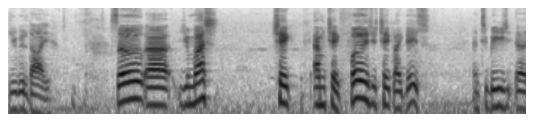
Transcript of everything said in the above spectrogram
you will die. So uh, you must check M check. First you check like this and to be uh,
